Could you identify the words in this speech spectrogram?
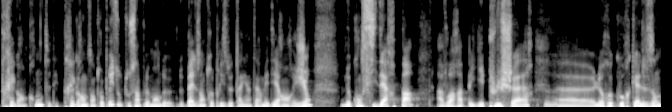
très grands comptes, des très grandes entreprises ou tout simplement de, de belles entreprises de taille intermédiaire en région, ne considèrent pas avoir à payer plus cher Mhm. euh, le recours qu'elles ont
